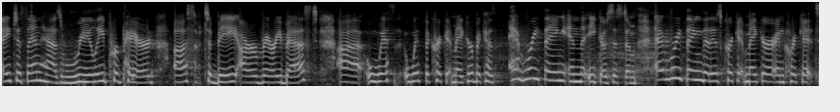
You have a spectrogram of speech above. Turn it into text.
HSN has really prepared us to be our very best uh, with, with the Cricut Maker because everything in the ecosystem, everything that is Cricut Maker and Cricut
